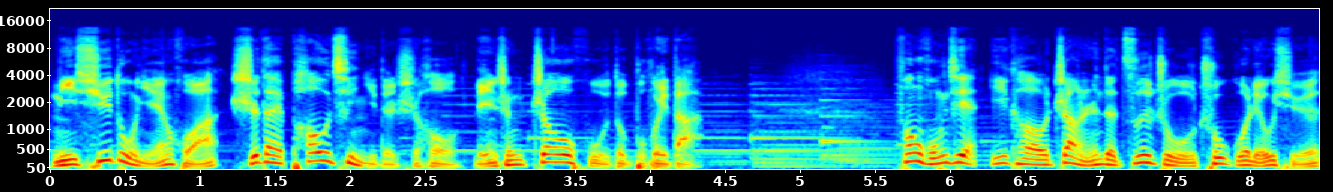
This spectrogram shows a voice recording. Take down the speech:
你虚度年华，时代抛弃你的时候，连声招呼都不会打。方鸿渐依靠丈人的资助出国留学，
